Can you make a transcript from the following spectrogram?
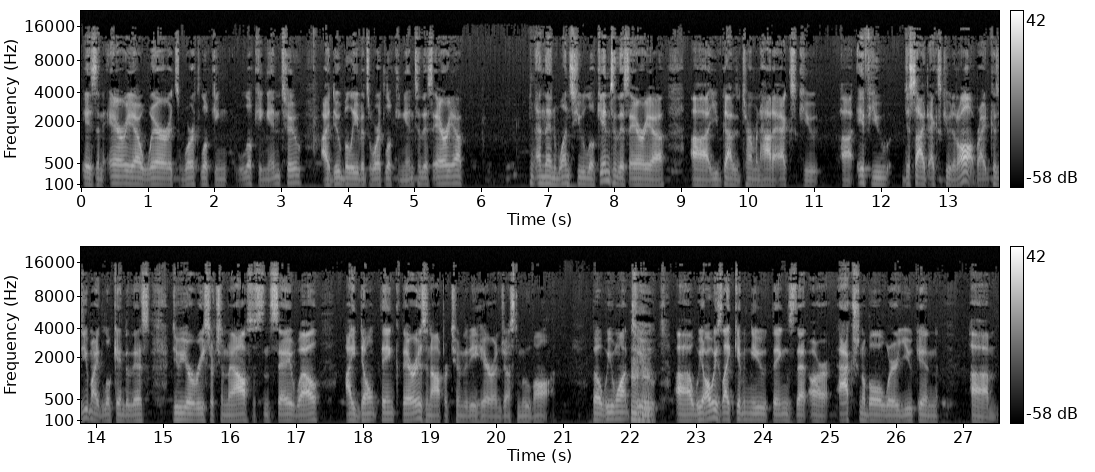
is an area where it's worth looking looking into. I do believe it's worth looking into this area. And then once you look into this area, uh, you've got to determine how to execute uh, if you decide to execute at all, right? Because you might look into this, do your research and analysis, and say, well, I don't think there is an opportunity here, and just move on. But we want to, mm-hmm. uh, we always like giving you things that are actionable where you can um,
